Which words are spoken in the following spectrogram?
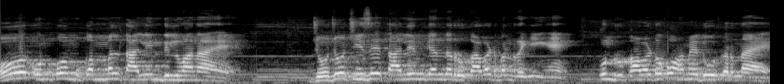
और उनको मुकम्मल तालीम दिलवाना है। जो जो चीज़ें तालीम के अंदर रुकावट बन रही हैं, उन रुकावटों को हमें दूर करना है।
